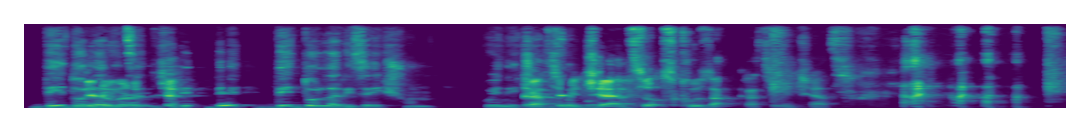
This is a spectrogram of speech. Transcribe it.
De-dollarizza- de- de- de-dollarization. Quindi grazie Vincenzo, scusa, grazie Vincenzo.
